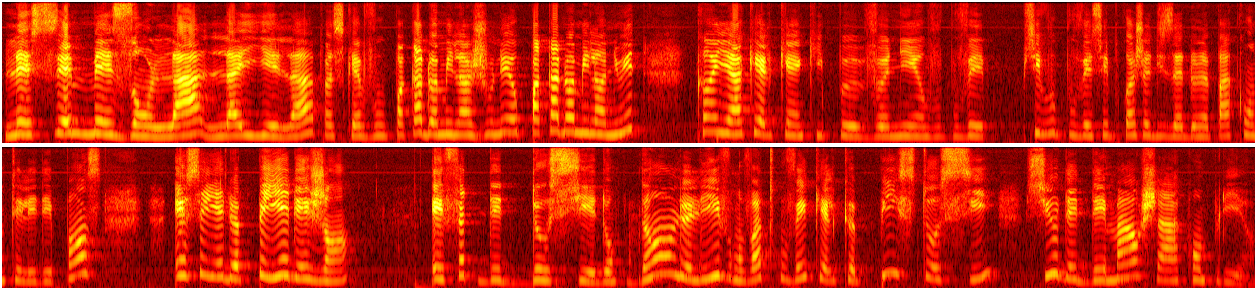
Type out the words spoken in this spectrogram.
Laissez maison là, là, y est là, parce que vous pas qu'à dormir la journée ou pas qu'à dormir la nuit. Quand il y a quelqu'un qui peut venir, vous pouvez, si vous pouvez, c'est pourquoi je disais de ne pas compter les dépenses, essayez de payer des gens et faites des dossiers. Donc, dans le livre, on va trouver quelques pistes aussi sur des démarches à accomplir.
